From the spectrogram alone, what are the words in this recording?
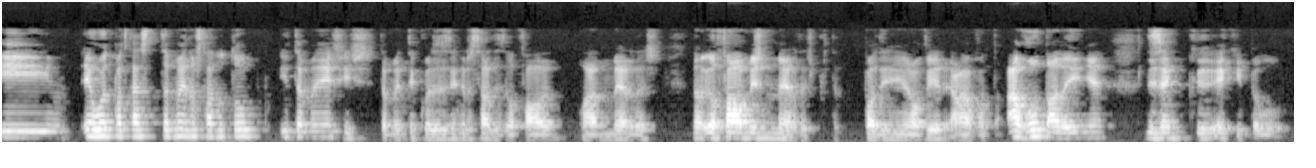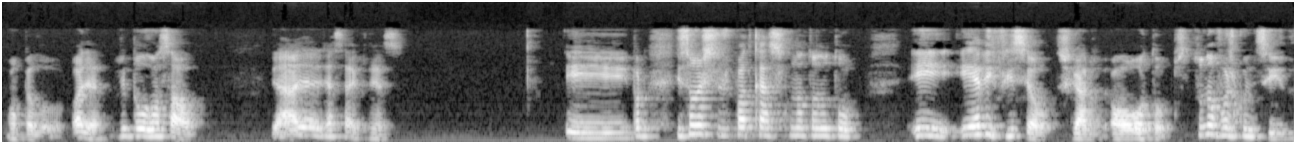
E é outro podcast que também não está no topo e também é fixe. Também tem coisas engraçadas. Ele fala lá de merdas. Não, ele fala mesmo de merdas. Portanto, podem ouvir à vontade. À vontade dizem que aqui pelo, vão pelo. Olha, vim pelo Gonçalo. Já, já, já sei, conheço. E, e são estes podcasts que não estão no topo. E, e é difícil chegar ao, ao, topo. Se tu não fores conhecido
